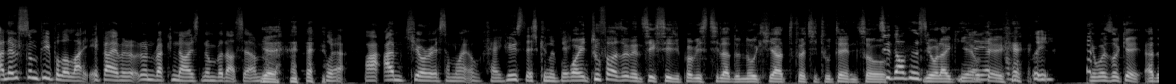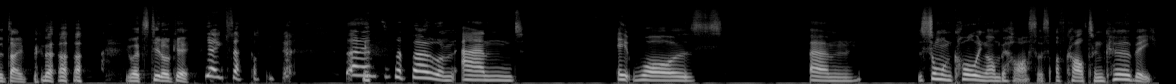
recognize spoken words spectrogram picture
I know some people are like, if I have an unrecognized number, that's it. I'm yeah. yeah. I, am curious. I'm like, okay, who's this going to be? Well, in 2016, you probably still had the Nokia 3210. So you're like, yeah, yeah okay. Yeah, it was okay at the time. it was still okay. Yeah, exactly. I answered the phone and it was um, someone calling on behalf of, of Carlton Kirby,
